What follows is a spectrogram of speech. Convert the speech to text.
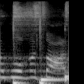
ราวงกันต่อน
